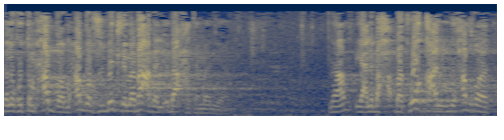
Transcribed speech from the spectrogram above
أنا كنت محضر محضر في البيت لما بعد الإباحة كمان يعني. نعم؟ يعني بتوقع إن المحاضرة.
